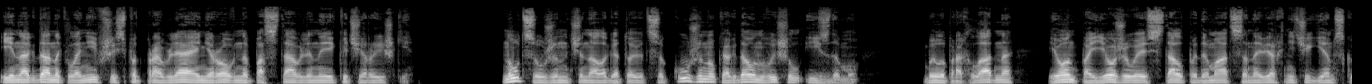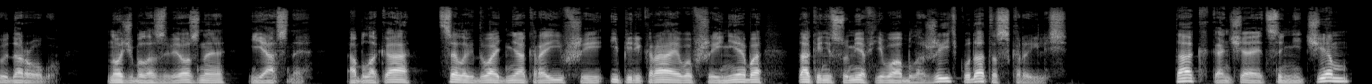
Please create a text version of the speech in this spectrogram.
и иногда наклонившись, подправляя неровно поставленные кочерышки. Нуца уже начинала готовиться к ужину, когда он вышел из дому. Было прохладно, и он, поеживаясь, стал подниматься на Верхнечегемскую дорогу. Ночь была звездная, ясная. Облака, целых два дня краившие и перекраивавшие небо, так и не сумев его обложить, куда-то скрылись. «Так кончается ничем»,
